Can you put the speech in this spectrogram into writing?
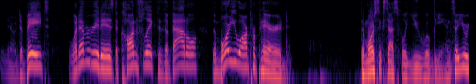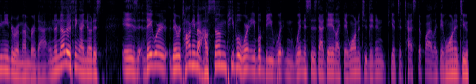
you know, debate, whatever it is, the conflict, the battle, the more you are prepared, the more successful you will be. And so you need to remember that. And another thing I noticed is they were they were talking about how some people weren't able to be witnesses that day like they wanted to. They didn't get to testify like they wanted to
